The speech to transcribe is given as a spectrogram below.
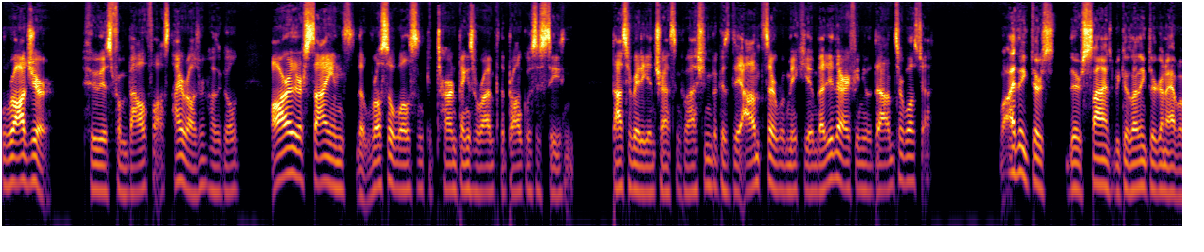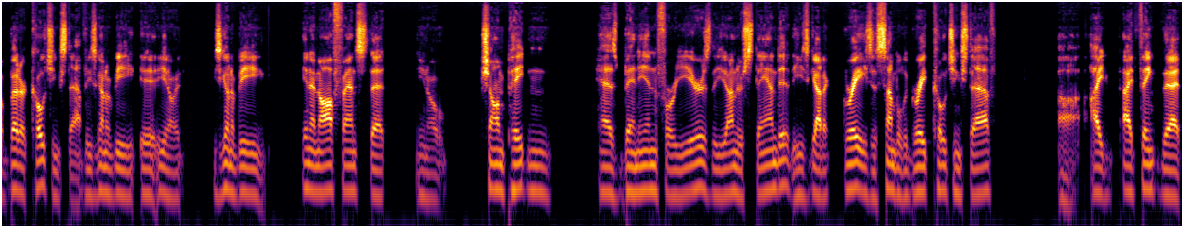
Roger, who is from Belfast. Hi, Roger. How's it going? Are there signs that Russell Wilson could turn things around for the Broncos this season? That's a really interesting question because the answer would make you a millionaire if you knew what the answer was, Jeff. Well, I think there's there's signs because I think they're going to have a better coaching staff. He's going to be, eh, you know, he's going to be in an offense that you know Sean Payton has been in for years. They understand it. He's got a great, he's assembled a great coaching staff. Uh, I I think that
